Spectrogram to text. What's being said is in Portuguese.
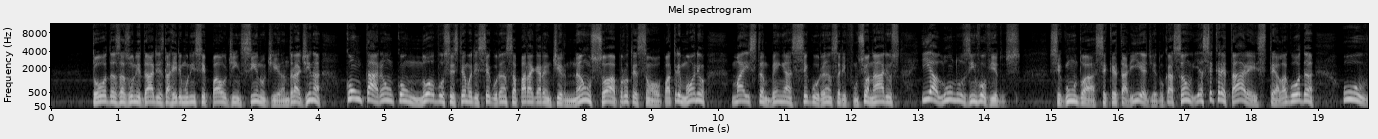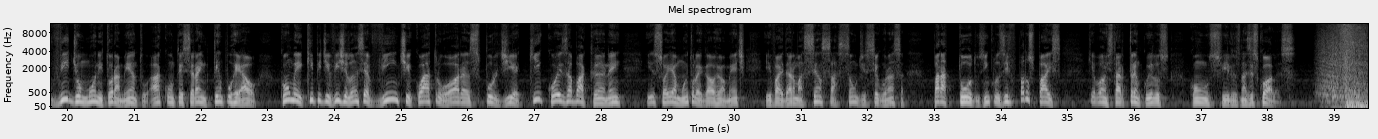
todas as unidades da rede municipal de ensino de Andradina contarão com um novo sistema de segurança para garantir não só a proteção ao patrimônio, mas também a segurança de funcionários e alunos envolvidos. Segundo a Secretaria de Educação e a secretária Estela Goda, o vídeo monitoramento acontecerá em tempo real, com uma equipe de vigilância 24 horas por dia. Que coisa bacana, hein? Isso aí é muito legal realmente e vai dar uma sensação de segurança para todos, inclusive para os pais, que vão estar tranquilos com os filhos nas escolas.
